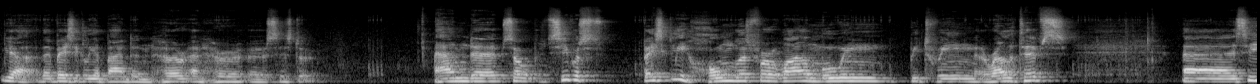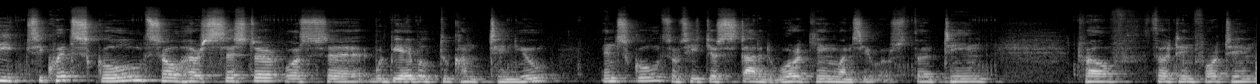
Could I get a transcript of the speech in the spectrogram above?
yeah, they basically abandoned her and her uh, sister. And uh, so she was basically homeless for a while, moving between relatives uh, she she quit school so her sister was uh, would be able to continue in school. So she just started working when she was 13, 12, 13, 14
